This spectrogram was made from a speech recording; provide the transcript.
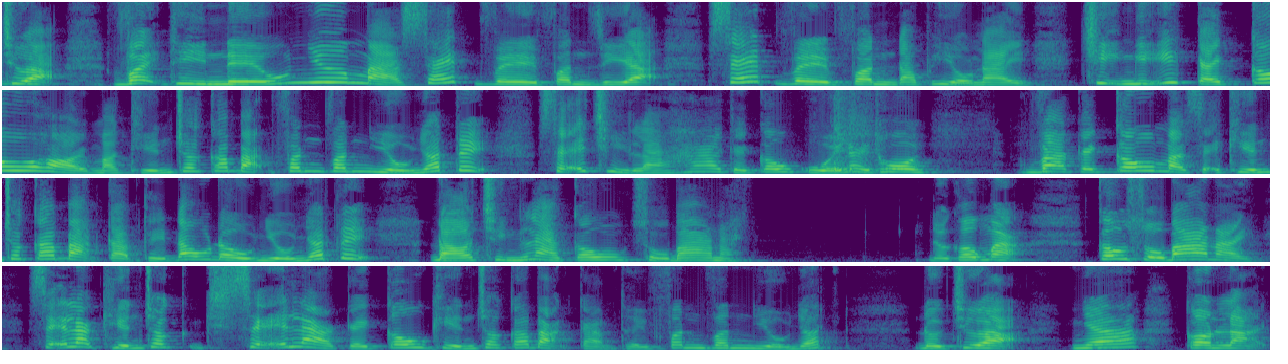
chưa ạ? Vậy thì nếu như mà xét về phần gì ạ? Xét về phần đọc hiểu này, Chị nghĩ cái câu hỏi mà khiến cho các bạn phân vân nhiều nhất ấy Sẽ chỉ là hai cái câu cuối này thôi và cái câu mà sẽ khiến cho các bạn cảm thấy đau đầu nhiều nhất ấy, Đó chính là câu số 3 này được không ạ? À? Câu số 3 này sẽ là khiến cho sẽ là cái câu khiến cho các bạn cảm thấy phân vân nhiều nhất. Được chưa ạ? À? Nhá, còn lại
